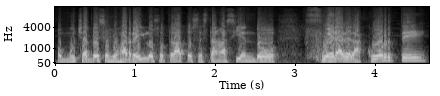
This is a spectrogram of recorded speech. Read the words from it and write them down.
o muchas veces los arreglos o tratos se están haciendo fuera de la corte.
